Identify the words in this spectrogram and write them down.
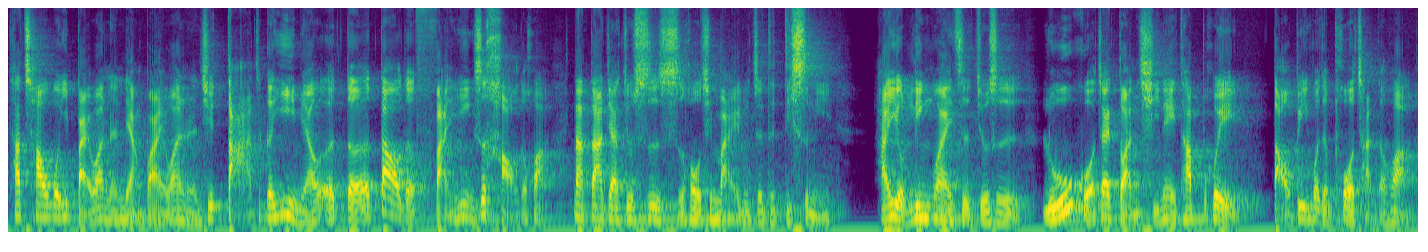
它超过一百万人、两百万人去打这个疫苗，而得到的反应是好的话，那大家就是时候去买入这个迪士尼。还有另外一次，就是如果在短期内它不会倒闭或者破产的话，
